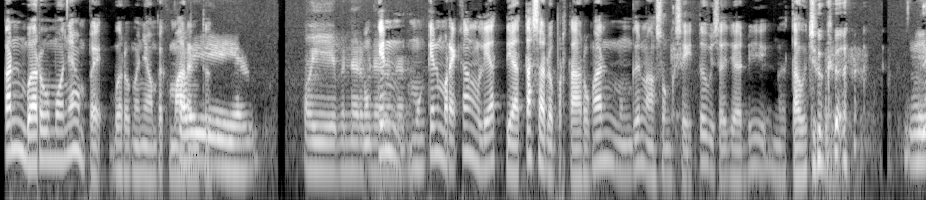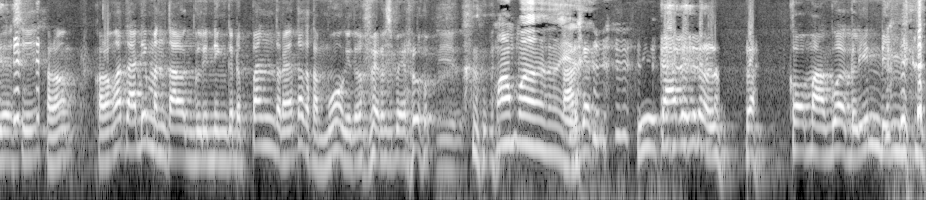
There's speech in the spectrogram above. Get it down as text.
Kan baru mau nyampe, baru mau nyampe kemarin oh tuh. iya. Oh iya benar Mungkin benar. mungkin mereka ngelihat di atas ada pertarungan, mungkin langsung ke situ bisa jadi, nggak tahu juga. Iya sih. Kalau kalau nggak tadi mental gelinding ke depan ternyata ketemu gitu Peru-Peru. Mama ya. Kaget. Iya kaget gitu loh. Lah, kok ma gua gelinding gitu.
